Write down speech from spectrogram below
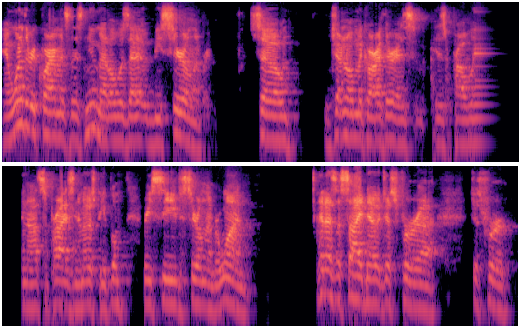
And one of the requirements of this new medal was that it would be serial numbered. So General MacArthur, is is probably not surprising to most people, received serial number one. And as a side note, just for uh, just for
